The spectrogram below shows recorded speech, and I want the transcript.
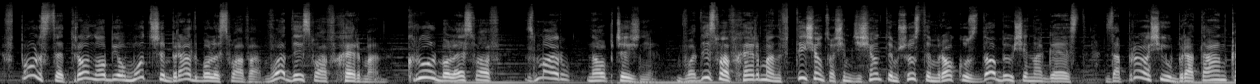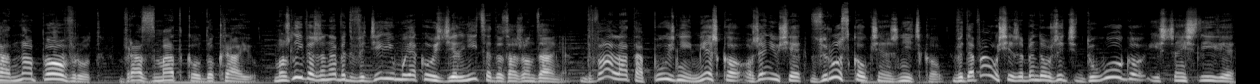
W Polsce tron objął młodszy brat Bolesława, Władysław Herman. Król Bolesław zmarł na obczyźnie. Władysław Herman w 1086 roku zdobył się na gest. Zaprosił bratanka na powrót wraz z matką do kraju. Możliwe, że nawet wydzielił mu jakąś dzielnicę do zarządzania. Dwa lata później Mieszko ożenił się z ruską księżniczką. Wydawało się, że będą żyć długo i szczęśliwie,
